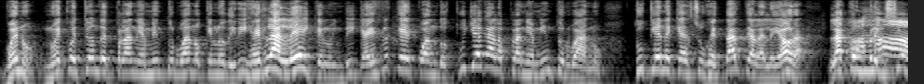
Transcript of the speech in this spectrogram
Bueno, no es cuestión del planeamiento urbano quien lo dirige, es la ley que lo indica. Es que cuando tú llegas al planeamiento urbano, tú tienes que sujetarte a la ley. Ahora, la comprensión...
